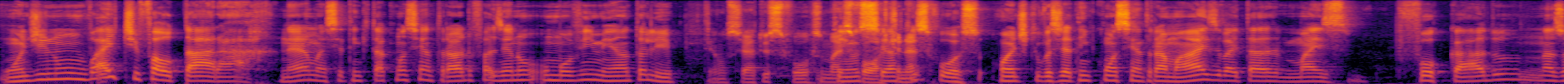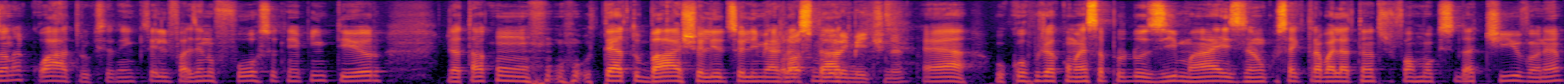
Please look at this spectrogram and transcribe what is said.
onde não vai te faltar ar, né? Mas você tem que estar tá concentrado fazendo o movimento ali. Tem um certo esforço mais tem um forte, certo né? esforço. Onde que você tem que concentrar mais e vai estar tá mais focado na zona 4, que você tem que estar fazendo força o tempo inteiro já está com o teto baixo ali do seu limiar Próximo do limite, né? É, o corpo já começa a produzir mais, você não consegue trabalhar tanto de forma oxidativa, né?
